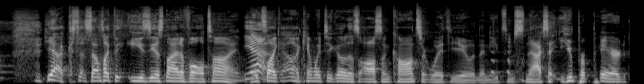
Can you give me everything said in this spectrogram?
yeah, because it sounds like the easiest night of all time. Yeah. It's like, oh, I can't wait to go to this awesome concert with you, and then eat some snacks that you prepared,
